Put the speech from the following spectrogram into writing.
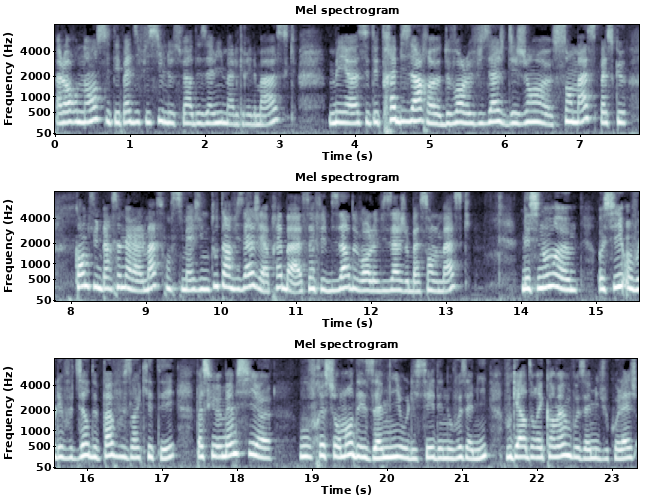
Alors non, c'était pas difficile de se faire des amis malgré le masque. Mais c'était très bizarre de voir le visage des gens sans masque parce que quand une personne a le masque, on s'imagine tout un visage et après, bah, ça fait bizarre de voir le visage bah, sans le masque. Mais sinon, aussi, on voulait vous dire de ne pas vous inquiéter parce que même si vous ferez sûrement des amis au lycée, des nouveaux amis. Vous garderez quand même vos amis du collège.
